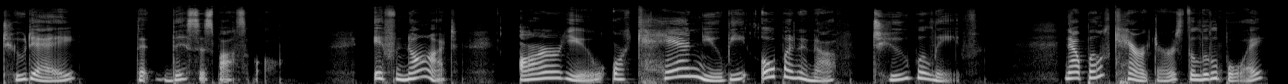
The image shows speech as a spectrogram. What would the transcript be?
today, that this is possible? If not, are you or can you be open enough to believe? Now, both characters, the little boy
